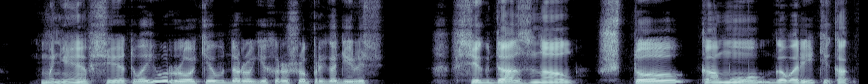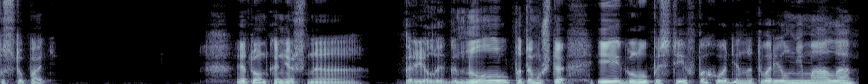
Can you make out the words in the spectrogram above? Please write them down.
— Мне все твои уроки в дороге хорошо пригодились. Всегда знал, что, кому говорить и как поступать. Это он, конечно, прилыгнул, потому что и глупостей в походе натворил немало.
